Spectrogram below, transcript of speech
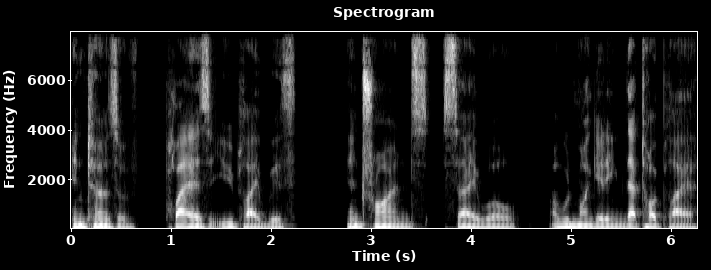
in terms of players that you played with and try and say, well, I wouldn't mind getting that type of player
